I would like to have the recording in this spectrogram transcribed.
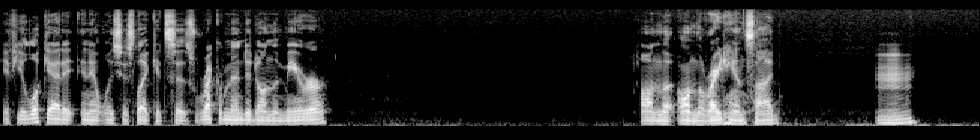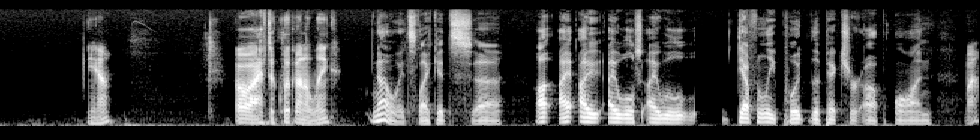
If you look at it and it was just like it says recommended on the mirror on the on the right hand side. Hmm. Yeah. Oh, I have to click on a link. No, it's like it's. Uh, I, I I will I will definitely put the picture up on wow.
